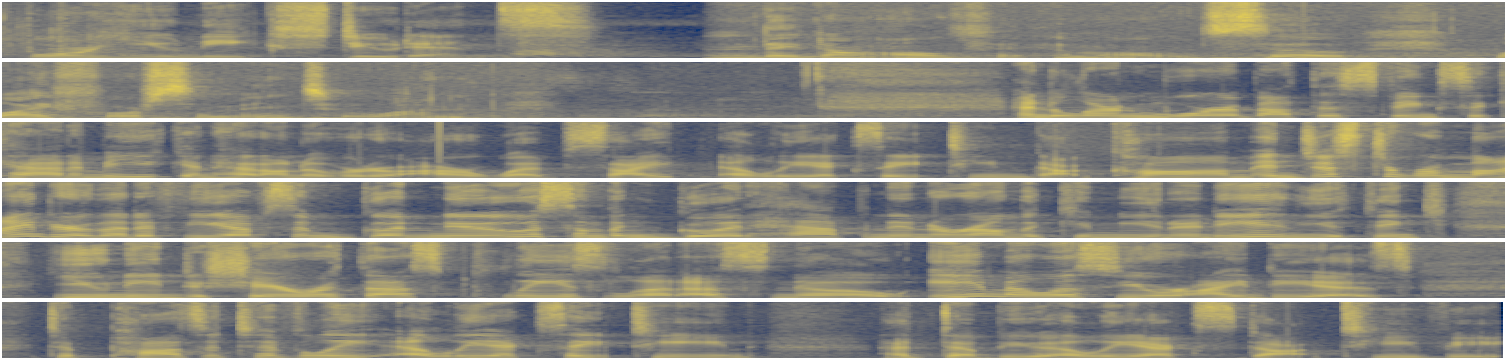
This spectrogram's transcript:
for unique students. They don't all fit a mold so why force them into one and to learn more about the Sphinx Academy, you can head on over to our website, lex18.com. And just a reminder that if you have some good news, something good happening around the community, and you think you need to share with us, please let us know. Email us your ideas to positivelylex18 at wlex.tv.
